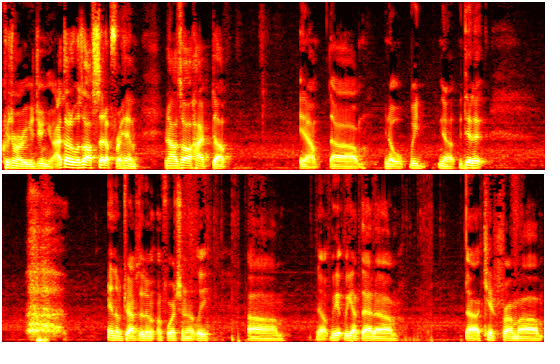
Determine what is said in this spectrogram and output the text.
Christian Rodriguez Jr. I thought it was all set up for him, and I was all hyped up. You know, um, you know, we, you know, we didn't end up drafting him, unfortunately. Um, you know, we we got that um, uh, kid from um,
